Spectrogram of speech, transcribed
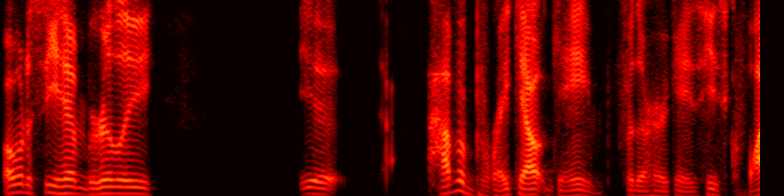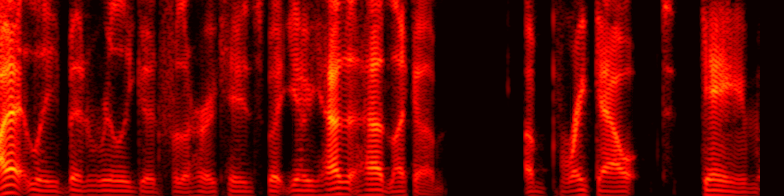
but I want to see him really. Know, have a breakout game for the Hurricanes. He's quietly been really good for the Hurricanes, but you know, he hasn't had like a a breakout game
